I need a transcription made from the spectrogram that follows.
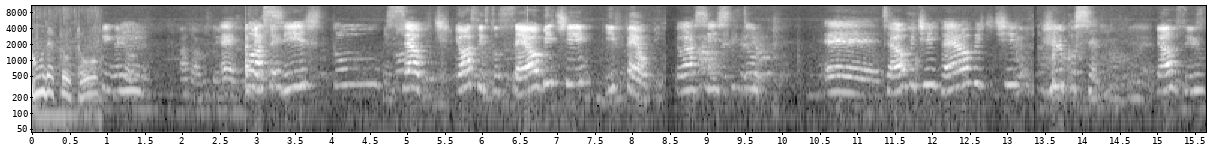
Onde é que eu tô? Quem ganhou? Ah tá, você. É. Eu assisto Selbit. Eu assisto Selbit e Felp. Eu assisto é, Selbit, Selbit, Júlio Cosseno. Eu assisto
